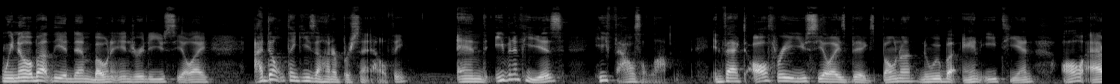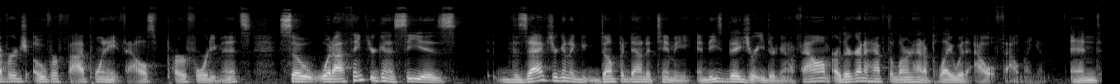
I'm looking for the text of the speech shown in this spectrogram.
We know about the Adem Bona injury to UCLA. I don't think he's 100% healthy. And even if he is, he fouls a lot. In fact, all three of UCLA's bigs, Bona, Nwuba, and Etienne, all average over 5.8 fouls per 40 minutes. So, what I think you're going to see is the Zags are going to dump it down to Timme, and these bigs are either going to foul him or they're going to have to learn how to play without fouling him. And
